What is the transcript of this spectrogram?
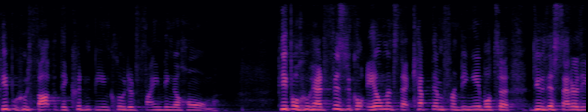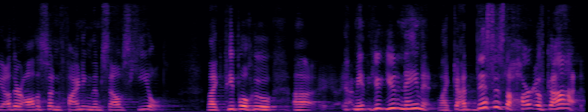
People who thought that they couldn't be included finding a home. People who had physical ailments that kept them from being able to do this, that, or the other, all of a sudden finding themselves healed. Like people who, uh, I mean, you, you name it. Like, God, this is the heart of God.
